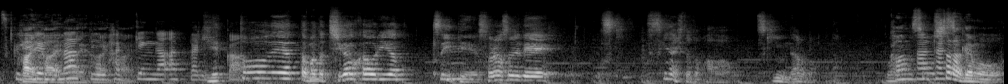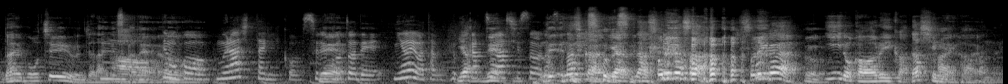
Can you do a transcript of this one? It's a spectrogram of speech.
作れるんだなっていう発見があったりゲッとかトでやったらまた違う香りがついて、それはそれで好き好きな人とかは好きになるのかな？乾燥したらでもだいぶ落ちるんじゃないですかね。うん。でもこう蒸らしたりこうすることで、匂いは多分復活はしそうなねでなんか、そうですね。いやだからそれがさそれがうん。いいのか悪いか出してみないと分かんない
